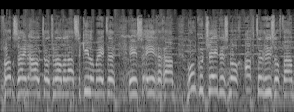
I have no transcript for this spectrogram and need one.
van zijn auto, terwijl de laatste kilometer is ingegaan. Moncoutier dus nog achter Husoft aan,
